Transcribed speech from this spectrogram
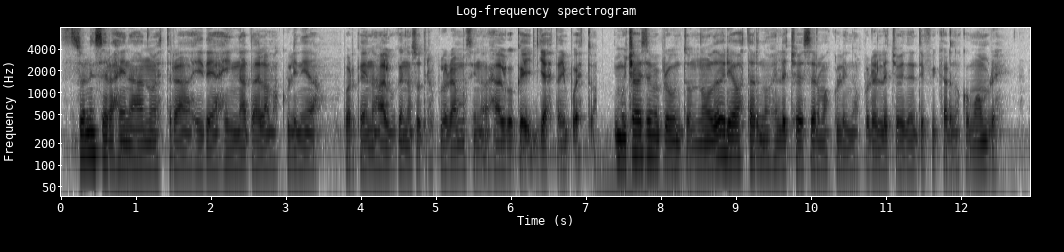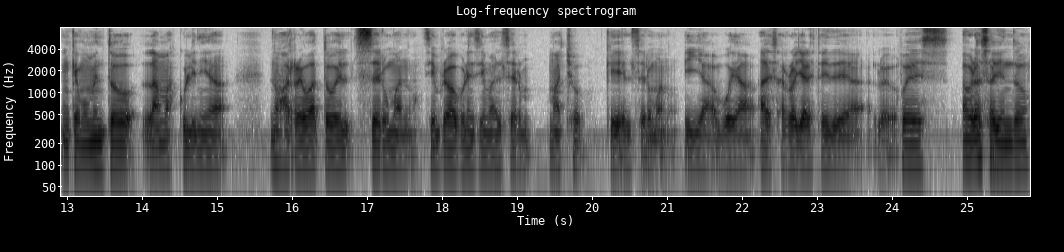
suelen ser ajenas a nuestras ideas innatas de la masculinidad, porque no es algo que nosotros exploramos, sino es algo que ya está impuesto. Y muchas veces me pregunto, ¿no debería bastarnos el hecho de ser masculinos por el hecho de identificarnos como hombres? ¿En qué momento la masculinidad nos arrebató el ser humano? Siempre va por encima del ser macho que el ser humano. Y ya voy a, a desarrollar esta idea luego. Pues Ahora sabiendo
